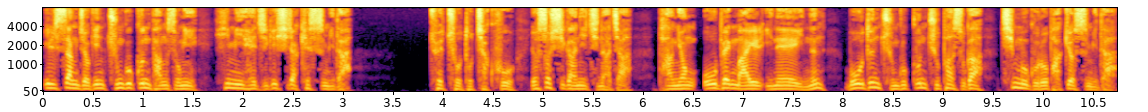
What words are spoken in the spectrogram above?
일상적인 중국군 방송이 희미해지기 시작했습니다. 최초 도착 후 6시간이 지나자 방영 500마일 이내에 있는 모든 중국군 주파수가 침묵으로 바뀌었습니다.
